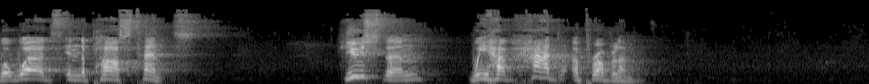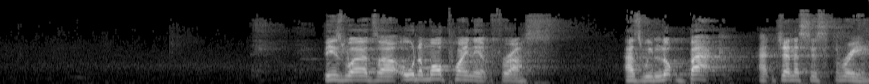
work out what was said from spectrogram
were words in the past tense. Houston, we have had a problem. These words are all the more poignant for us as we look back at Genesis 3.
